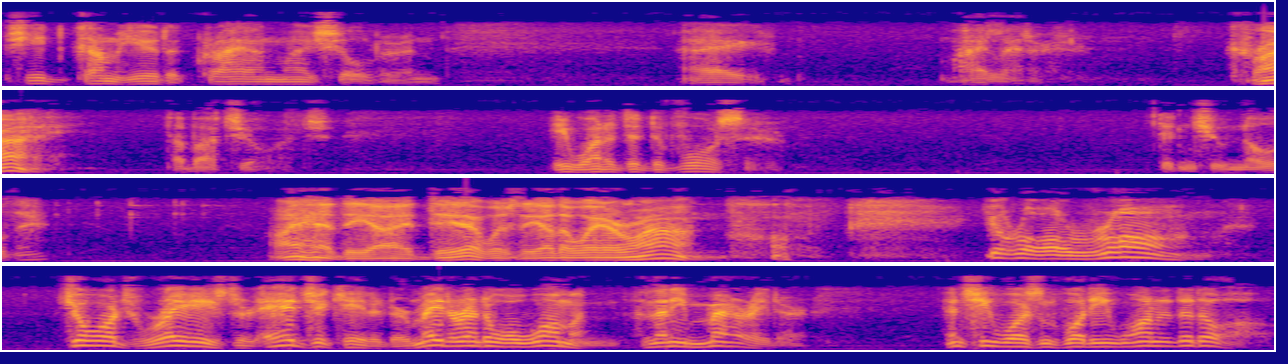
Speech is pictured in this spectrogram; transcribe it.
She'd come here to cry on my shoulder, and I. I let her. Cry? About George. He wanted to divorce her. Didn't you know that? I had the idea it was the other way around. Oh, you're all wrong. George raised her, educated her, made her into a woman, and then he married her. And she wasn't what he wanted at all.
